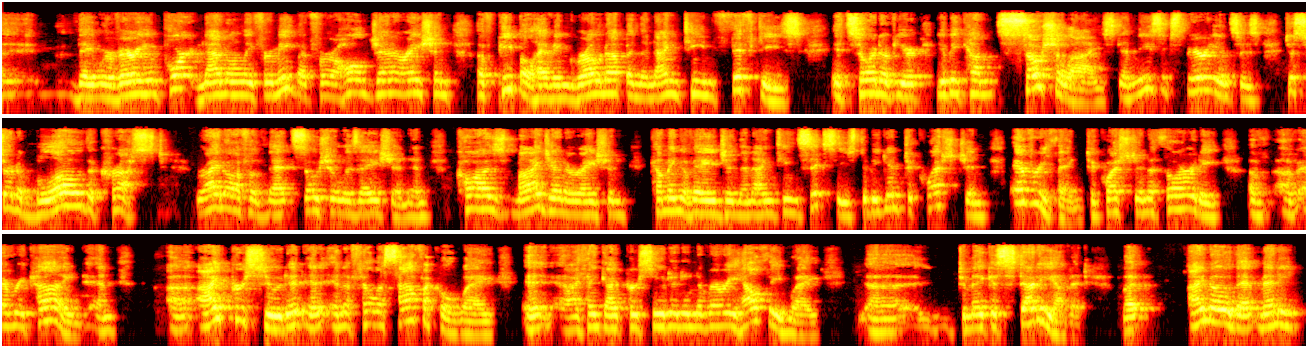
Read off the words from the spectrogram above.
they were very important, not only for me, but for a whole generation of people having grown up in the 1950s. It's sort of you you become socialized, and these experiences just sort of blow the crust right off of that socialization and caused my generation coming of age in the 1960s to begin to question everything, to question authority of, of every kind. And uh, I pursued it in, in, a philosophical way. And I think I pursued it in a very healthy way uh, to make a study of it. But I know that many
